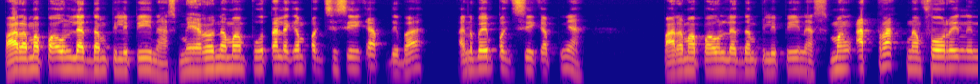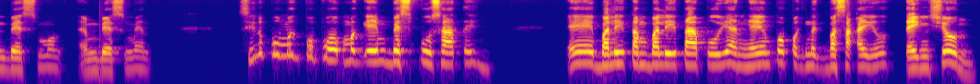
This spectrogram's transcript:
para mapaunlad ng Pilipinas, meron naman po talagang pagsisikap, di ba? Ano ba yung pagsisikap niya? Para mapaunlad ng Pilipinas, mang-attract ng foreign investment, investment. Sino po magpo mag-invest po sa atin? Eh, balitang balita po yan. Ngayon po, pag nagbasa kayo, tension.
